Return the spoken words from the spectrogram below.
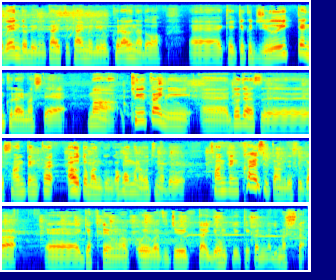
ー、ウェンドルに対してタイムリーを食らうなど、えー、結局11点食らいまして、まあ、9回に、えー、ドジャース3点かアウトマン君がホームラン打つなど3点返せたんですが、えー、逆転は及ばず11対4という結果になりました。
